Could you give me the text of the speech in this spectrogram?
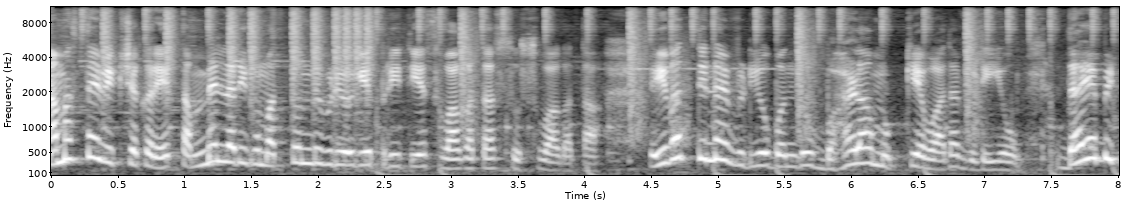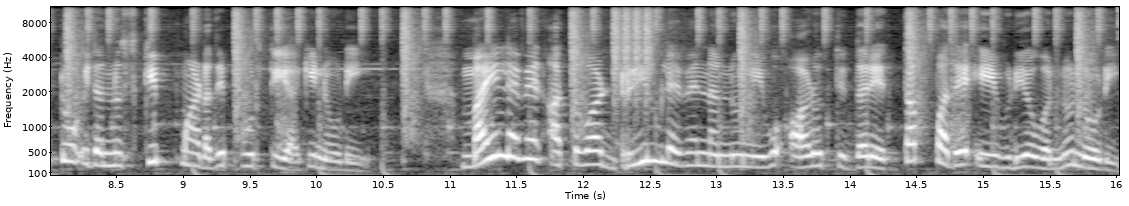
ನಮಸ್ತೆ ವೀಕ್ಷಕರೇ, ತಮ್ಮೆಲ್ಲರಿಗೂ ಮತ್ತೊಂದು ವಿಡಿಯೋಗೆ ಪ್ರೀತಿಯ ಸ್ವಾಗತ, ಸುಸ್ವಾಗತ. ಇವತ್ತಿನ ವಿಡಿಯೋ ಬಂದು ಬಹಳ ಮುಖ್ಯವಾದ ವಿಡಿಯೋ. ದಯವಿಟ್ಟು ಇದನ್ನು ಸ್ಕಿಪ್ ಮಾಡದೆ ಪೂರ್ತಿಯಾಗಿ ನೋಡಿ. ಮೈ ಲೆವೆನ್ ಅಥವಾ ಡ್ರೀಮ್ ಲೆವೆನ್ ಅನ್ನು ನೀವು ಆಡುತ್ತಿದ್ದರೆ ತಪ್ಪದೆ ಈ ವಿಡಿಯೋವನ್ನು ನೋಡಿ.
